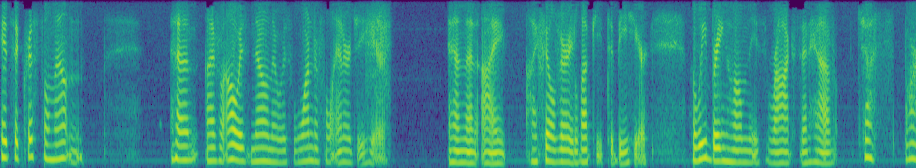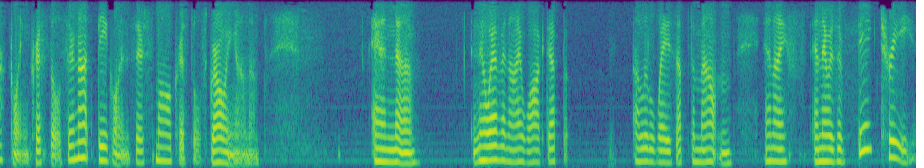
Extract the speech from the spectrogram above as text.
it's a crystal mountain, and I've always known there was wonderful energy here, and that I I feel very lucky to be here. But we bring home these rocks that have just sparkling crystals. They're not big ones. They're small crystals growing on them. And uh, Noev and I walked up a little ways up the mountain, and I and there was a big tree,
